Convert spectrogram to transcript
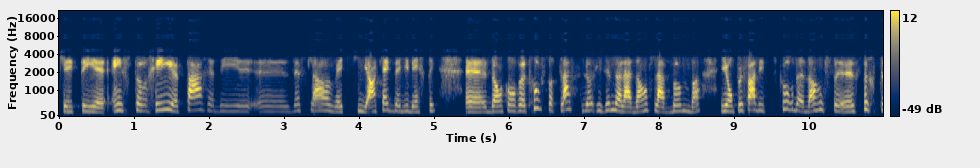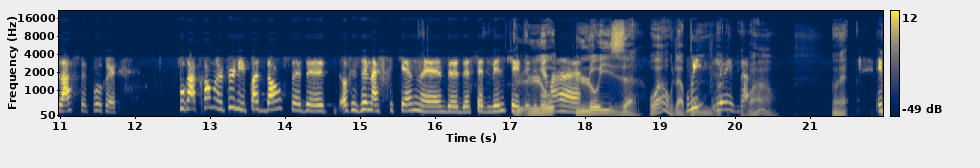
qui a été instaurée par des euh, esclaves qui en quête de liberté. Euh, donc, on retrouve sur place l'origine de la danse, la bomba, et on peut faire des petits cours de danse euh, sur place pour pour apprendre un peu les pas de danse d'origine africaine de, de cette ville qui a été Lo- vraiment... Loïsa. Waouh, la bombe. Oui, Loïsa. Waouh. Ouais. Et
